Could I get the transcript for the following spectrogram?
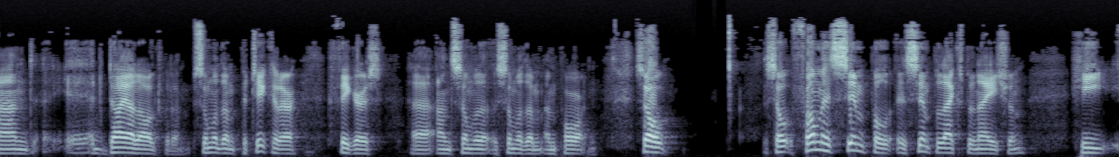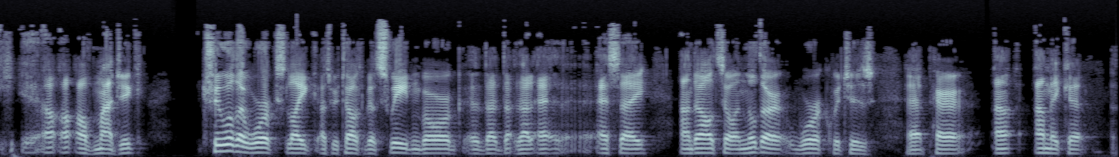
and uh, dialogued with him. Some of them particular figures, uh, and some of some of them important. So so from his simple his simple explanation he, he uh, of magic through other works like as we talked about Swedenborg uh, that that, that uh, essay and also another work which is uh, per amica uh,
